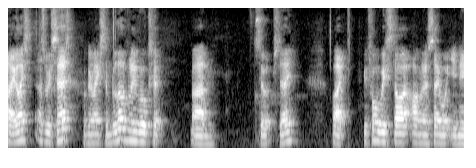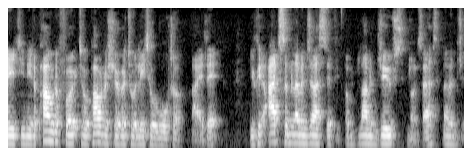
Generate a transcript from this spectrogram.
Alright guys, as we said, we're going to make some lovely roasted um, today. Right, before we start, I'm going to say what you need. You need a pound of fruit to a pound of sugar to a litre of water. That is it. You can add some lemon zest, if, um, lemon juice, not zest, lemon ju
